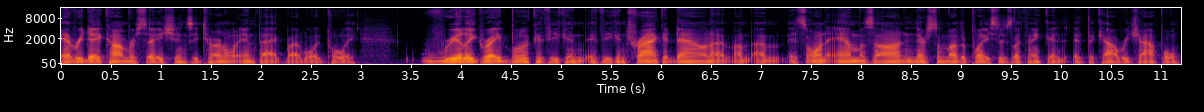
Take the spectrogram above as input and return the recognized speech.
Everyday Conversations Eternal Impact by Lloyd Pulley. Really great book if you can if you can track it down. I'm, I'm, it's on Amazon and there's some other places I think in, at the Calvary Chapel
